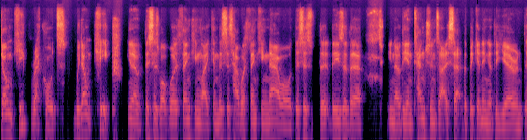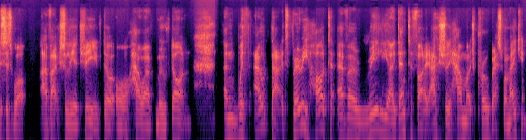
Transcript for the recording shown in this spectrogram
don't keep records. We don't keep, you know, this is what we're thinking like, and this is how we're thinking now, or this is the these are the, you know, the intentions that I set at the beginning of the year, and this is what I've actually achieved or, or how I've moved on. And without that, it's very hard to ever really identify actually how much progress we're making.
